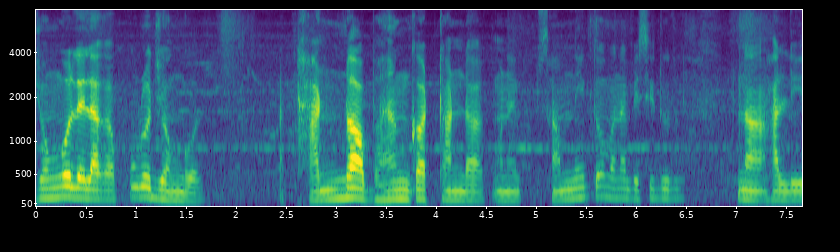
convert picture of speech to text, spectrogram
জঙ্গল এলাকা, পুরো জঙ্গল। ঠান্ডা, ভয়ঙ্কর ঠান্ডা। মানে সামনেই তো মানে বেশি দূর না হার্ডলি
